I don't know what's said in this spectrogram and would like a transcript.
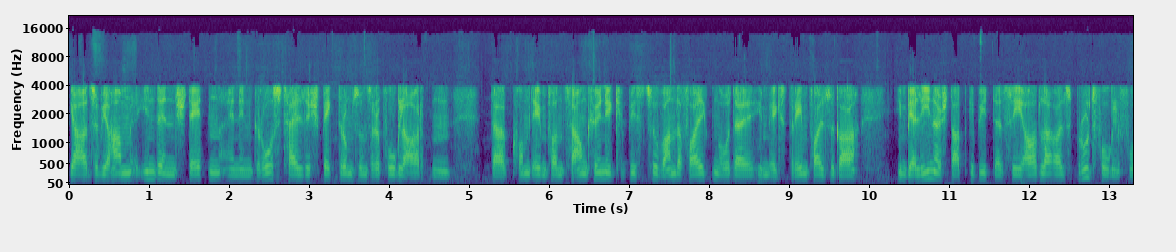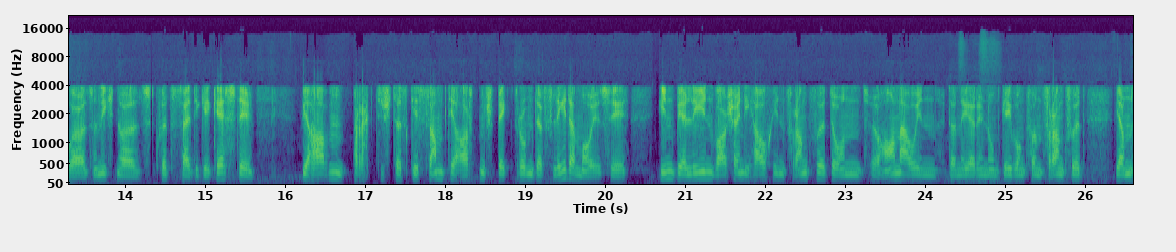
Ja, also wir haben in den Städten einen Großteil des Spektrums unserer Vogelarten. Da kommt eben von Zaunkönig bis zu Wanderfalken oder im Extremfall sogar im Berliner Stadtgebiet der Seeadler als Brutvogel vor, also nicht nur als kurzzeitige Gäste. Wir haben praktisch das gesamte Artenspektrum der Fledermäuse in Berlin, wahrscheinlich auch in Frankfurt und äh, Hanau in der näheren Umgebung von Frankfurt. Wir haben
